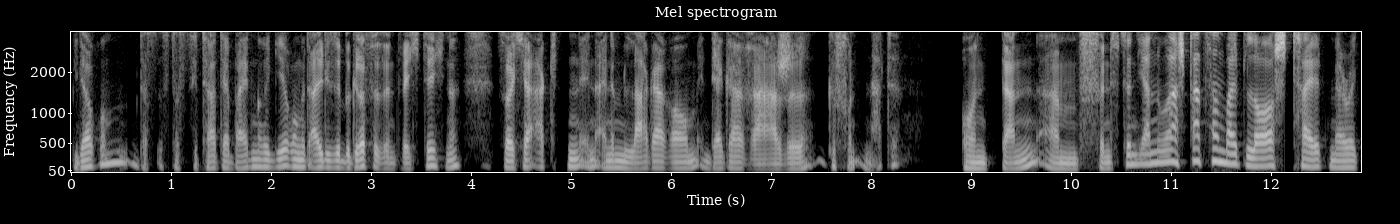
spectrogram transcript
wiederum, das ist das Zitat der beiden Regierungen, und all diese Begriffe sind wichtig, ne, solche Akten in einem Lagerraum in der Garage gefunden hatte. Und dann am 15. Januar, Staatsanwalt Lorsch teilt Merrick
